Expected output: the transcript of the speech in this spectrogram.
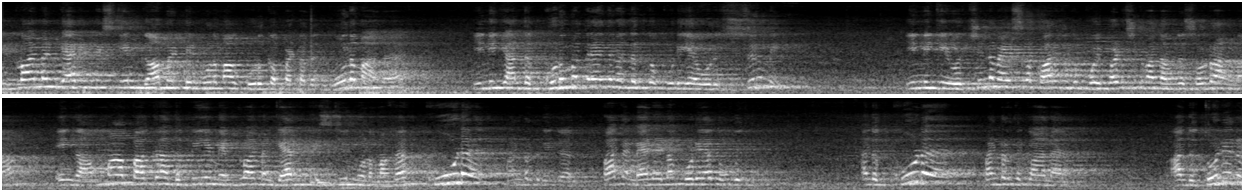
எம்ப்ளாய்மெண்ட் கேரண்டி ஸ்கீம் கவர்மெண்டின் மூலமாக கொடுக்கப்பட்டதன் மூலமாக இன்னைக்கு அந்த குடும்பத்திலேருந்து வந்திருக்கக்கூடிய ஒரு சிறுமி இன்னைக்கு ஒரு சின்ன வயசுல காலேஜுக்கு போய் படிச்சுட்டு வந்தவங்க சொல்றாங்கன்னா எங்க அம்மா பார்க்குற அந்த பிஎம் எம்ப்ளாய்மெண்ட் கேரண்டி ஸ்கீம் மூலமாக கூட பண்றதுக்கு இங்க பார்த்த மேலையெல்லாம் கூடையா தொங்குது. அந்த கூட பண்றதுக்கான அந்த தொழிலை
